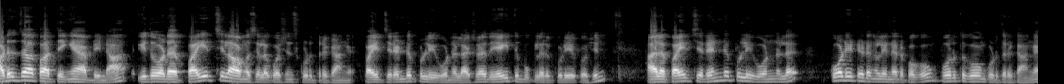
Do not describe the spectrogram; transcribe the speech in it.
அடுத்ததாக பார்த்தீங்க அப்படின்னா இதோட பயிற்சியில் அவங்க சில கொஷின்ஸ் கொடுத்துருக்காங்க. பயிற்சி ரெண்டு புள்ளி ஒன்றில் ஆக்சுவலாக இது எயித்து புக்கில் இருக்கக்கூடிய கொஷின் அதில் பயிற்சி ரெண்டு புள்ளி ஒன்றில் கோடிட்ட இடங்களை நிரப்பகவும் பொறுத்துக்கவும் கொடுத்துருக்காங்க.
